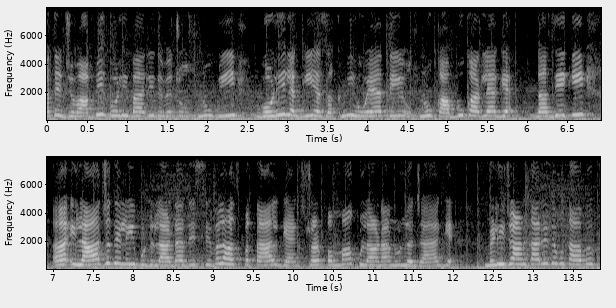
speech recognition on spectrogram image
ਅਤੇ ਜਵਾਬੀ ਗੋਲੀਬਾਰੀ ਦੇ ਵਿੱਚ ਉਸ ਨੂੰ ਵੀ ਗੋਲੀ ਲੱਗੀ ਹੈ ਜ਼ਖਮੀ ਹੋਇਆ ਤੇ ਉਸ ਨੂੰ ਕਾਬੂ ਕਰ ਲਿਆ ਗਿਆ। ਦੱਸ ਦਈਏ ਕਿ ਅ, ਇਲਾਜ ਦੇ ਲਈ ਬੁਢਲਾਡਾ ਦੇ ਸਿਵਲ ਹਸਪਤਾਲ ਗੈਂਗਸਟਰ ਪੰਮਾ ਕੁਲਾਣਾ ਨੂੰ ਲਿਜਾਇਆ ਗਿਆ। ਮਿਲੀ ਜਾਣਕਾਰੀ ਦੇ ਮੁਤਾਬਕ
